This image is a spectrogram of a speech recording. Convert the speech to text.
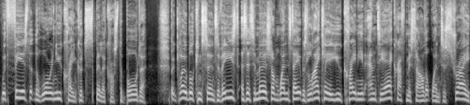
with fears that the war in Ukraine could spill across the border. But global concerns have eased as it emerged on Wednesday it was likely a Ukrainian anti aircraft missile that went astray.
